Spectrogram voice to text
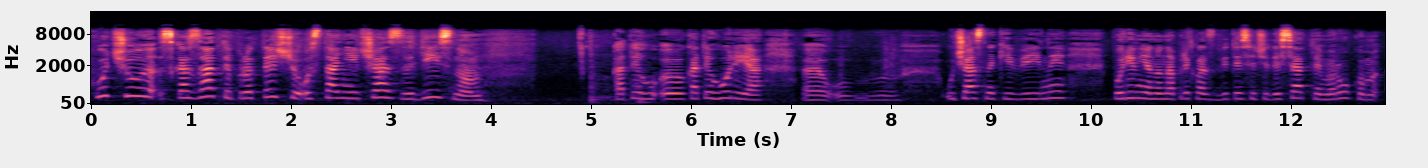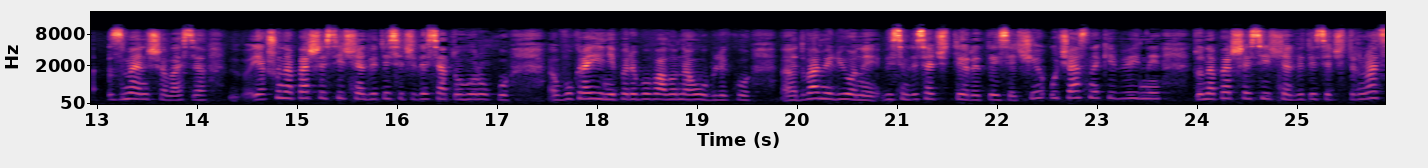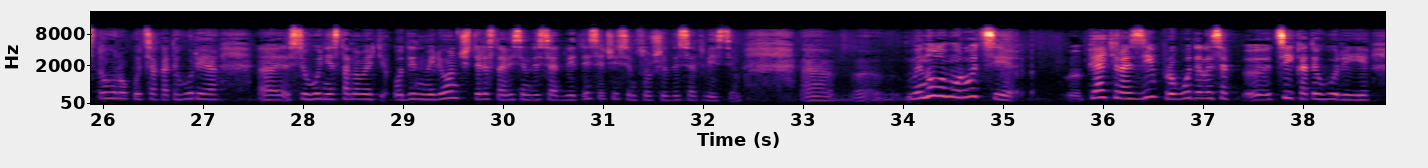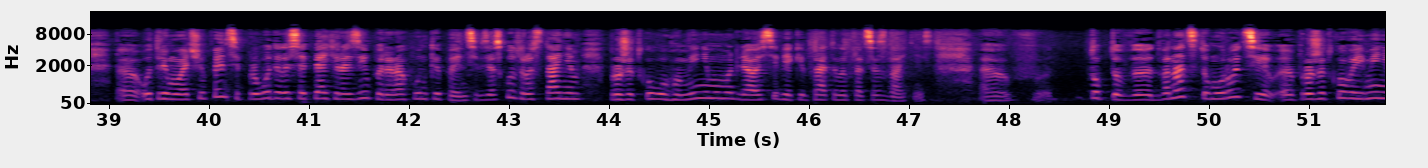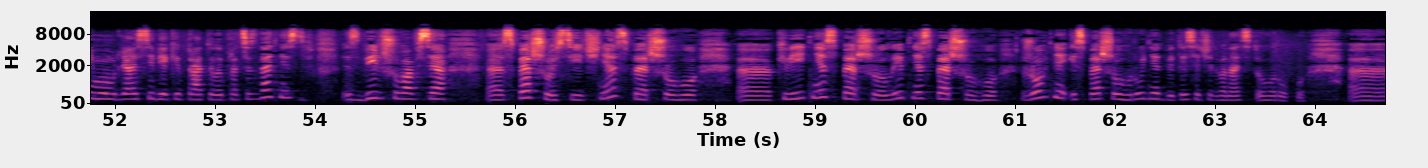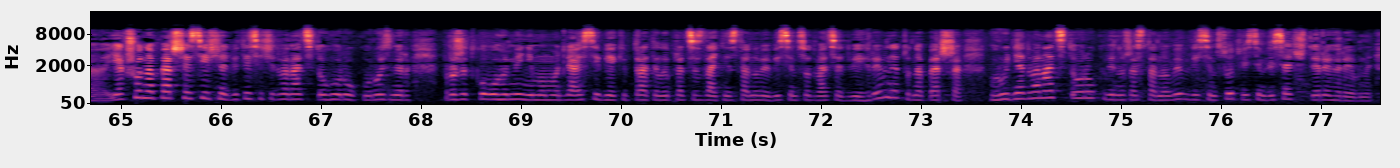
Хочу сказати про те, що останній час дійсно катего- категорія учасників війни порівняно, наприклад, з 2010 роком зменшилася. Якщо на 1 січня 2010 року в Україні перебувало на обліку е, 2 мільйони 84 тисячі учасників війни, то на 1 січня 2014 року ця категорія е, сьогодні становить 1 мільйон 482 тисячі 768. Е, В минулому році П'ять разів проводилися ці цій категорії е, отримувачів пенсій, проводилися п'ять разів перерахунки пенсій в зв'язку з зростанням прожиткового мінімуму для осіб, які втратили працездатність. Тобто в 2012 році е, прожитковий мінімум для осіб, які втратили працездатність, збільшувався е, з 1 січня, з 1 е, квітня, з 1 липня, з 1 жовтня і з 1 грудня 2012 року. Якщо на 1 січня 2012 року розмір прожиткового мінімуму для осіб, які втратили працездатність, становив 822 гривни, то на 1 грудня 2012 року він вже становив 884 гривни.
